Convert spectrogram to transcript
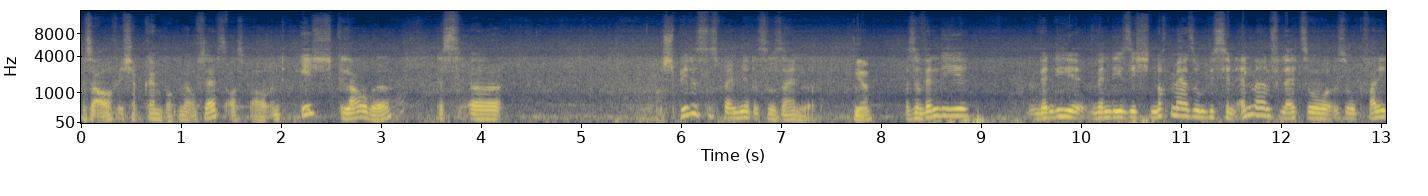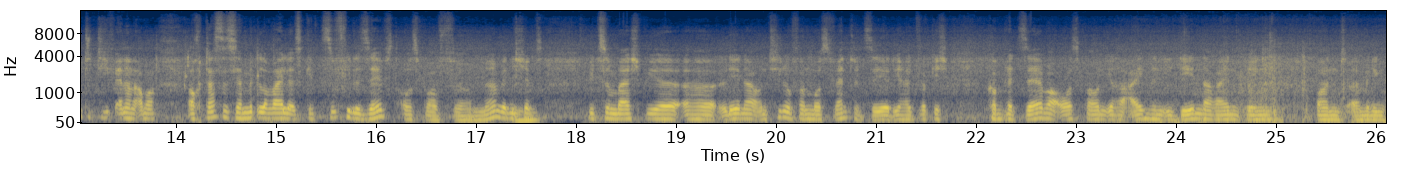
pass auf, ich habe keinen Bock mehr auf Selbstausbau. Und ich glaube, dass äh, spätestens bei mir das so sein wird. Ja. Also wenn die, wenn die, wenn die sich noch mehr so ein bisschen ändern, vielleicht so, so qualitativ ändern, aber auch das ist ja mittlerweile, es gibt so viele Selbstausbaufirmen. Ne? Wenn ich Mhm. jetzt wie zum Beispiel äh, Lena und Tino von Most Wanted sehe, die halt wirklich komplett selber ausbauen, ihre eigenen Ideen da reinbringen und äh, mit den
